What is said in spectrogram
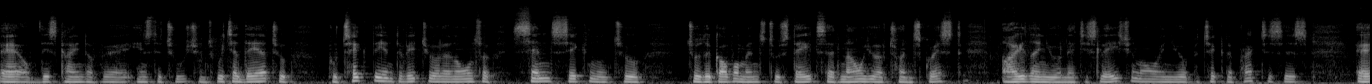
uh, of this kind of institutions, which are there to protect the individual and also send signal to to the governments, to states that now you have transgressed either in your legislation or in your particular practices uh,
